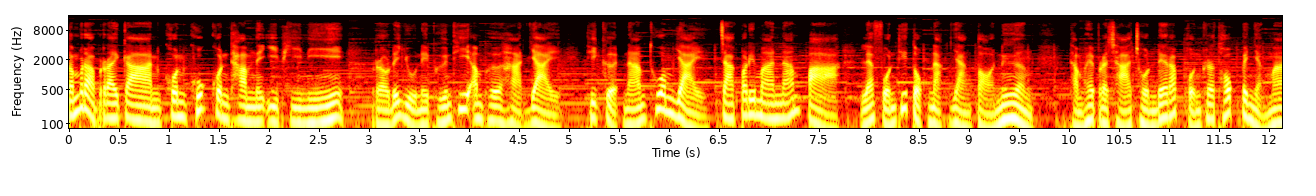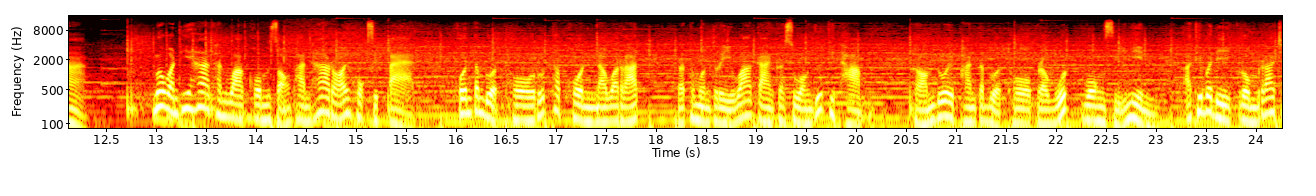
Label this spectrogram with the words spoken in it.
สำหรับรายการคนคุกคนทำใน EP นี้ เราได้อยู่ในพื้นที่อำเภอหาดใหญ่ ที่เกิดน้ำท่วมใหญ่ จากปริมาณน้ำป่า และฝนที่ตกหนักอย่างต่อเนื่องทำให้ประชาชนได้รับผลกระทบเป็นอย่างมาก เมื่อวันที่ 5 ธันวาคม 2568 พลตำรวจโทรุทธพล นวรัตน์รัฐมนตรีว่าการกระทรวงยุติธรรม พร้อมด้วยพันตำรวจโทประวุฒิวงศ์ศรีนิน อธิบดีกรมราช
